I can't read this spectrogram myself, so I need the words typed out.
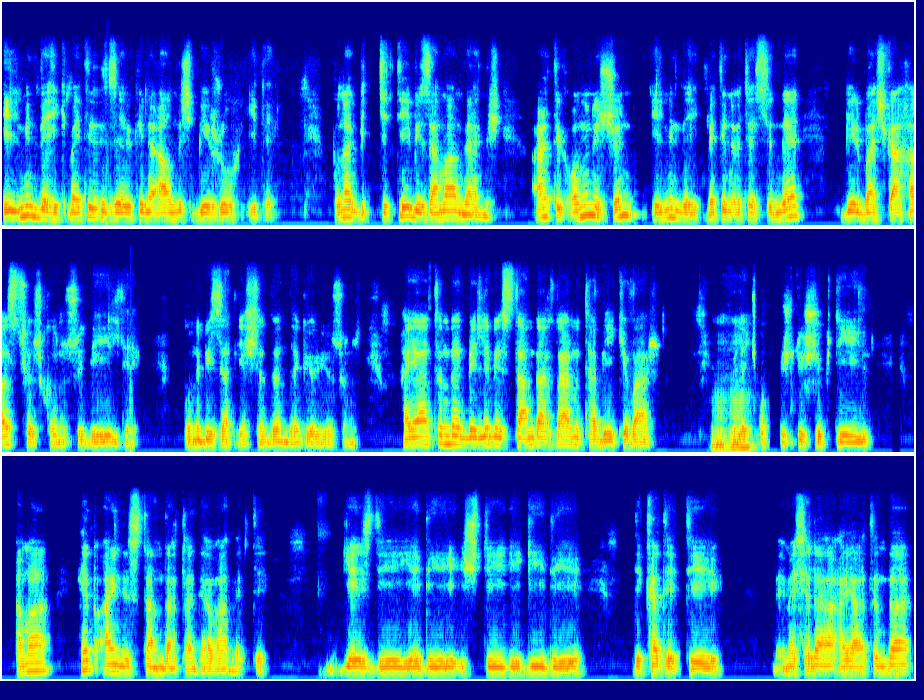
İlmin ve hikmetin zevkini almış bir ruh idi. Buna bir, ciddi bir zaman vermiş. Artık onun için ilmin ve hikmetin ötesinde bir başka haz söz konusu değildi. Bunu bizzat yaşadığında görüyorsunuz. Hayatında belli bir standart var mı? Tabii ki var. Hı hı. Böyle çok düşük değil. Ama hep aynı standartla devam etti. Gezdiği, yediği, içtiği, giydiği, dikkat ettiği. Mesela hayatında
